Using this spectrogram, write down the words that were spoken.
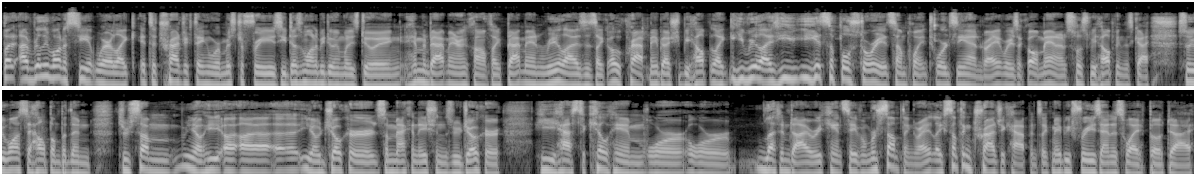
but I really want to see it where like it's a tragic thing where Mister Freeze he doesn't want to be doing what he's doing. Him and Batman are in conflict. Batman realizes like, oh crap, maybe I should be helping. Like he realizes he he gets the full story at some point towards the end, right? Where he's like, oh man, I'm supposed to be helping this guy, so he wants to help him, but then through some, you know, he, uh, uh, you know, Joker, some machinations through Joker, he has to kill him or or let him die, or he can't save him, or something, right? Like something tragic happens, like maybe Freeze and his wife both die,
